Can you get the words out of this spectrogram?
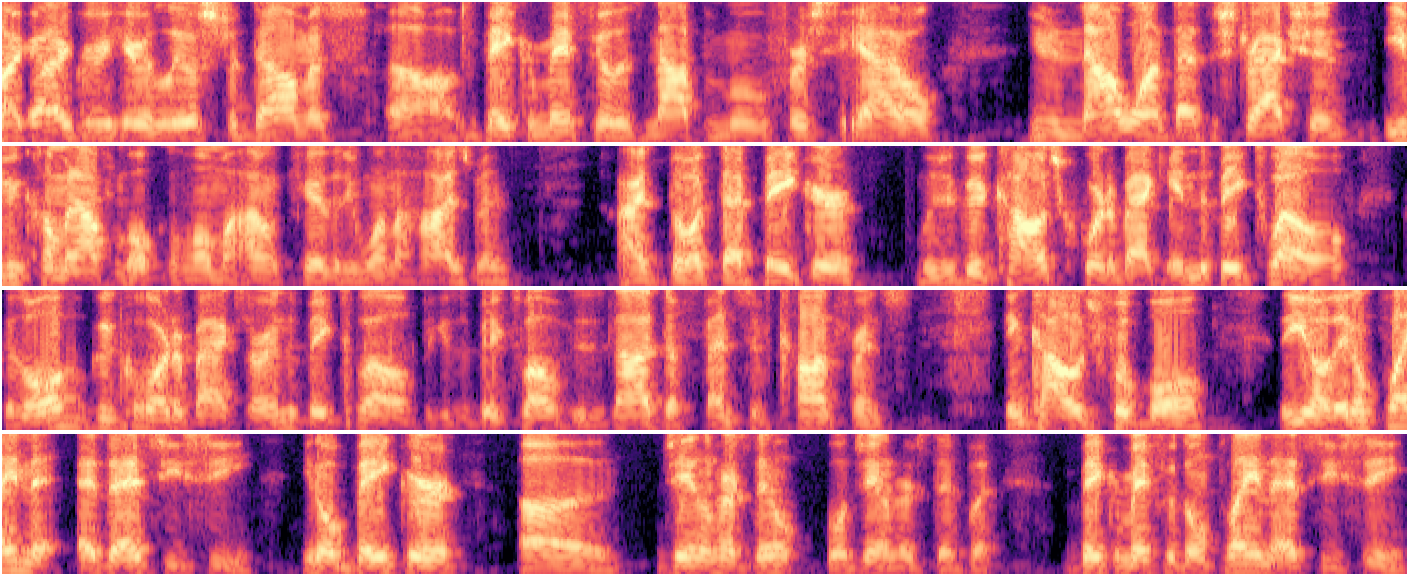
I gotta agree here with Leo Stradamus. Uh, Baker Mayfield is not the move for Seattle. You do not want that distraction. Even coming out from Oklahoma, I don't care that he won the Heisman. I thought that Baker was a good college quarterback in the Big 12 because all good quarterbacks are in the Big 12 because the Big 12 is not a defensive conference in college football. You know, they don't play in the, the SEC. You know, Baker, uh, Jalen Hurts, they don't, well, Jalen Hurts did, but Baker Mayfield don't play in the SEC.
